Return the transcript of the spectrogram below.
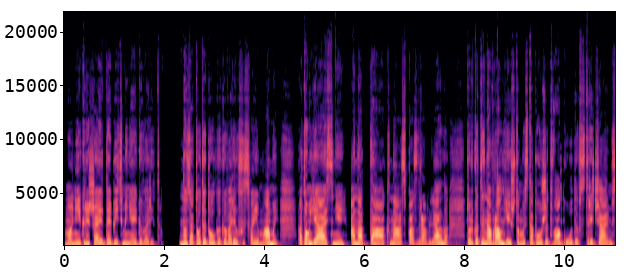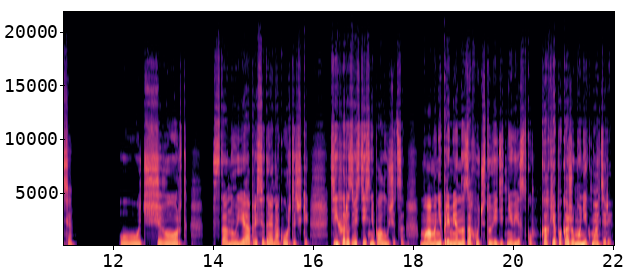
Моник решает добить меня и говорит. Но зато ты долго говорил со своей мамой, потом я с ней. Она так нас поздравляла, только ты наврал ей, что мы с тобой уже два года встречаемся». «О, чёрт!» Стану я, приседая на корточки. Тихо развестись не получится. Мама непременно захочет увидеть невестку. Как я покажу Моник матери?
